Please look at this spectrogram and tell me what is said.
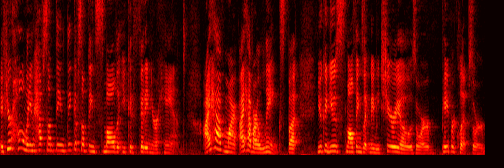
if you're home and you have something, think of something small that you could fit in your hand. I have my I have our links, but you could use small things like maybe Cheerios or paper clips or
